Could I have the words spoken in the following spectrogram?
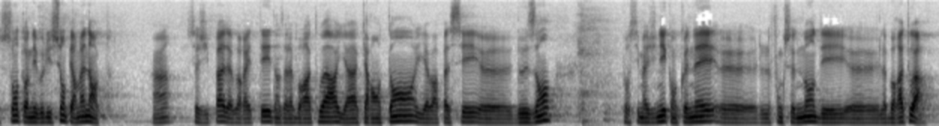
sont en évolution permanente. Hein. Il ne s'agit pas d'avoir été dans un laboratoire il y a 40 ans y avoir passé deux ans pour s'imaginer qu'on connaît le fonctionnement des laboratoires.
